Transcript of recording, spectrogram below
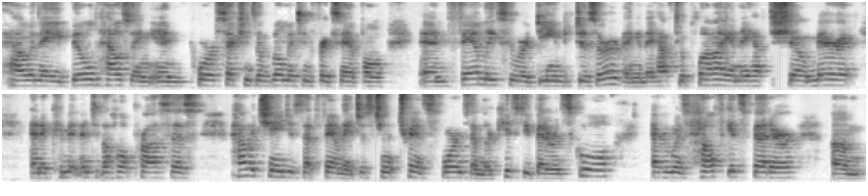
how when they build housing in poor sections of Wilmington, for example, and families who are deemed deserving, and they have to apply and they have to show merit and a commitment to the whole process, how it changes that family. It just transforms them. Their kids do better in school. Everyone's health gets better. Um,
